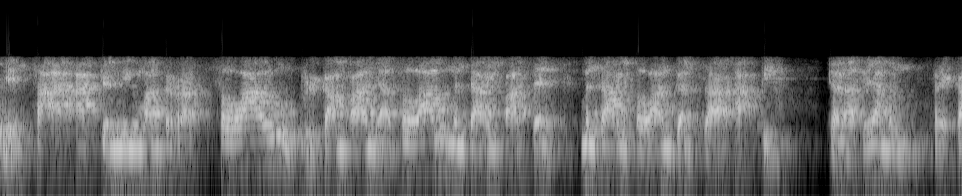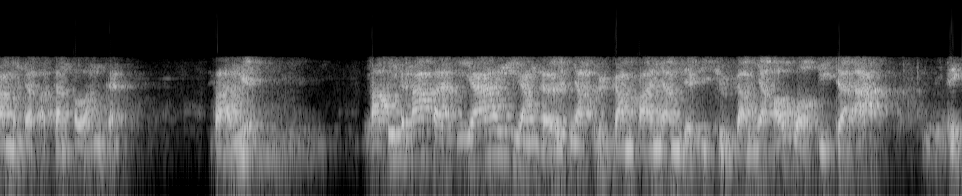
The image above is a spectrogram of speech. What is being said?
Ya, saat agen minuman keras selalu berkampanye, selalu mencari pasien, mencari pelanggan secara aktif, dan akhirnya men mereka mendapatkan pelanggan. Paham ya? Tapi kenapa kiai yang harusnya berkampanye menjadi jurkamnya Allah tidak aktif?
